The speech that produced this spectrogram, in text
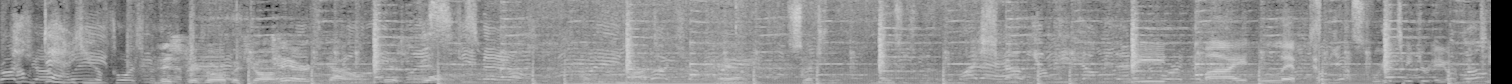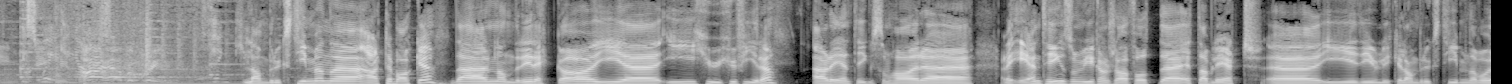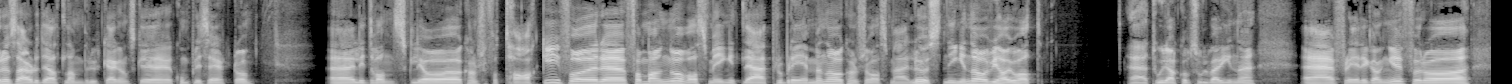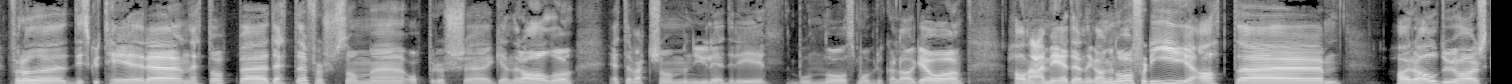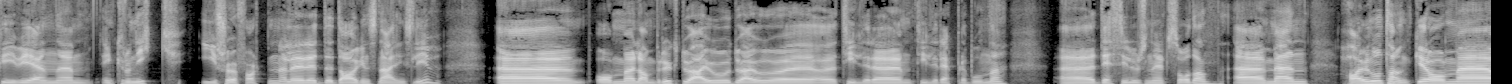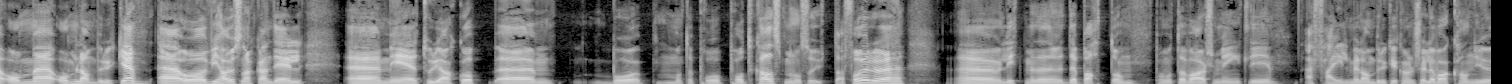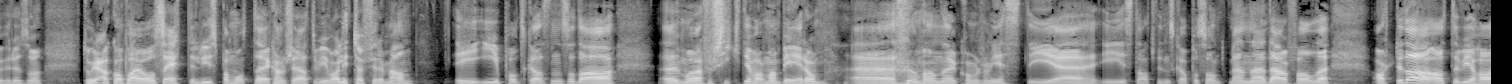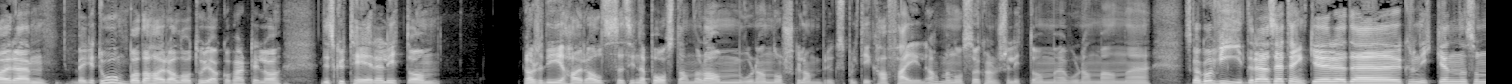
How dare you? Mr. Gorbachev, tear down this wall. I did not have sexual relations with that woman. Read my lips. Hell yes, we're gonna take your AR-15. It's waking I have a dream. Thank. Landbrukstimen eh, er tilbake. Det er den andre i rekka i, eh, i 2024. Er det én ting som har eh, Er det én ting som vi kanskje har fått eh, etablert eh, i de ulike landbruksteamene våre, så er det det at landbruket er ganske komplisert og litt vanskelig å kanskje få tak i for, for mange, og hva som egentlig er problemene, og kanskje hva som er løsningene. Og vi har jo hatt Tor Jakob Solberg inne eh, flere ganger for å, for å diskutere nettopp eh, dette. Først som eh, opprørsgeneral, og etter hvert som ny leder i Bonde- og Småbrukarlaget. Og han er med denne gangen òg fordi at eh, Harald, du har skrevet en, eh, en kronikk i sjøfarten, eller Dagens Næringsliv. Uh, om landbruk. Du er jo, du er jo uh, tidligere, tidligere eplebonde. Uh, desillusjonert sådan. Eh, men har jo noen tanker om, eh, om, eh, om landbruket. Eh, og vi har jo snakka en del eh, med Tor Jakob, eh, på, på podkast, men også utafor. litt med debatt om måte hva som egentlig er feil med landbruket, kanskje, eller hva kan gjøres. Og Tor Jakob har jo også etterlyst på en måte kanskje at vi var litt tøffere med han i, i podkasten, så da eh, må være forsiktig hva man ber om eh, når man eh, kommer som gjest i, eh, i statsvitenskap og sånt. Men det er i hvert fall artig da at vi har begge to, både Harald og Tor Jakob her, til å diskutere litt om Kanskje de Haralds sine påstander da, om hvordan norsk landbrukspolitikk har feila, men også kanskje litt om eh, hvordan man eh, skal gå videre. Så jeg tenker det kronikken som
